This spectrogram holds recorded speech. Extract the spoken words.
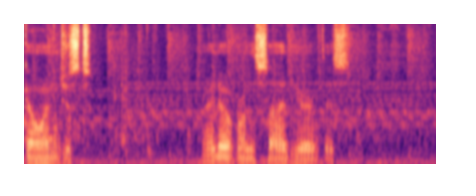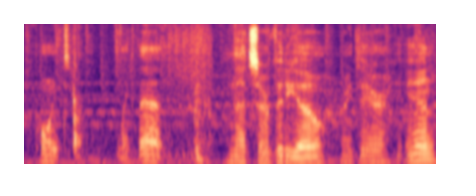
going just right over on the side here of this point like that. And that's our video right there. And,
